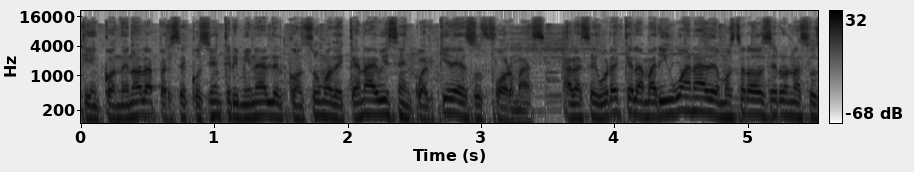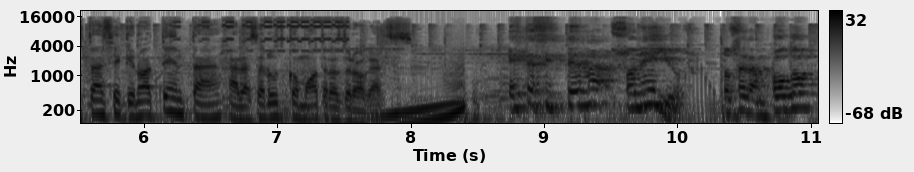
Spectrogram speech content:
quien condenó la persecución criminal del consumo de cannabis en cualquiera de sus formas, al asegurar que la marihuana ha demostrado ser una sustancia que no atenta a la salud como otras drogas. Este sistema son ellos, entonces tampoco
